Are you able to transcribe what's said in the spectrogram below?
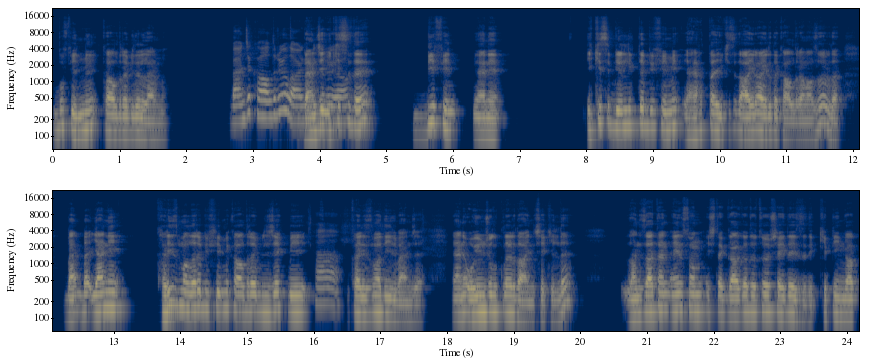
bu filmi kaldırabilirler mi? Bence kaldırıyorlar Bence duruyor. ikisi de bir film yani ikisi birlikte bir filmi yani hatta ikisi de ayrı ayrı da kaldıramazlar da ben, ben yani karizmaları bir filmi kaldırabilecek bir Ha. karizma değil bence. Yani oyunculukları da aynı şekilde. Hani zaten en son işte Gal Gadot'u şeyde izledik. Keeping Up,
